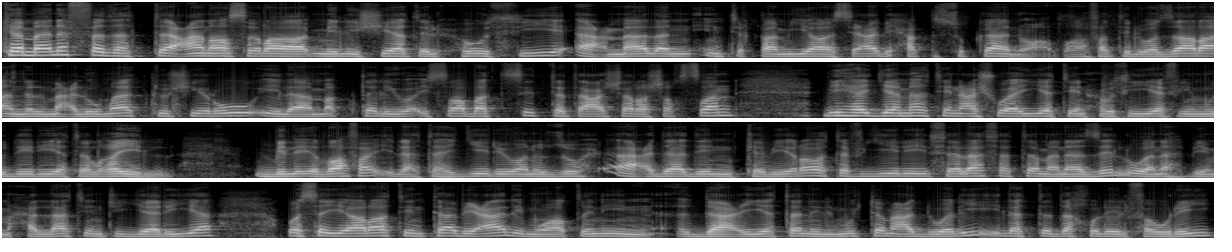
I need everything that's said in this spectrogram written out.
كما نفذت عناصر ميليشيات الحوثي أعمالا انتقامية واسعة بحق السكان وأضافت الوزارة أن المعلومات تشير إلى مقتل وإصابة 16 شخصا بهجمات عشوائية حوثية في مديرية الغيل بالإضافة إلى تهجير ونزوح أعداد كبيرة وتفجير ثلاثة منازل ونهب محلات تجارية وسيارات تابعة لمواطنين داعية المجتمع الدولي إلى التدخل الفوري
